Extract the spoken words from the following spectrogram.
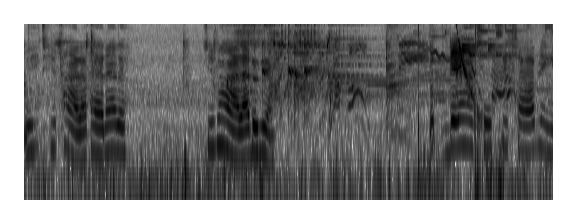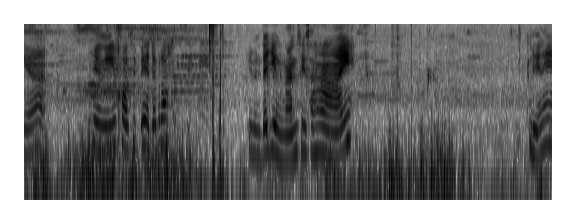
อุ้ยที่ผ่านแล้วแพ้แน่เลยที่ผ่านแล้วดูเถอะก็เด้งคุกสิครับอย่างเงี้ยอย่างนี้ขอสิบเอ็ดได้ปะล่ะที่มันได้อย่างนั้นสิสหายเดี๋ยวนี่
